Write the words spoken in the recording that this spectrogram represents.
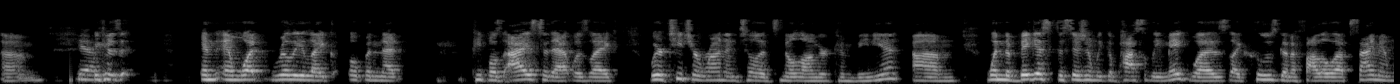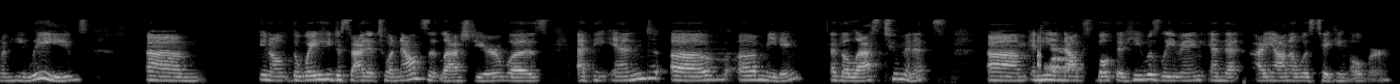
Um, yeah. because, and, and what really like opened that people's eyes to that was like, we're teacher run until it's no longer convenient. Um, when the biggest decision we could possibly make was like, who's going to follow up Simon when he leaves? Um, you know, the way he decided to announce it last year was at the end of a meeting at the last two minutes. Um, and he announced both that he was leaving and that Ayana was taking over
